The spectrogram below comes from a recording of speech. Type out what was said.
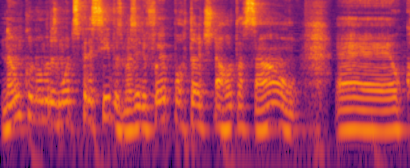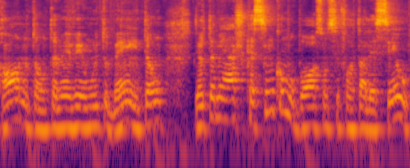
não com números muito expressivos, mas ele foi importante na rotação, é, o Connaughton também veio muito bem, então eu também acho que assim como o Boston se fortaleceu,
